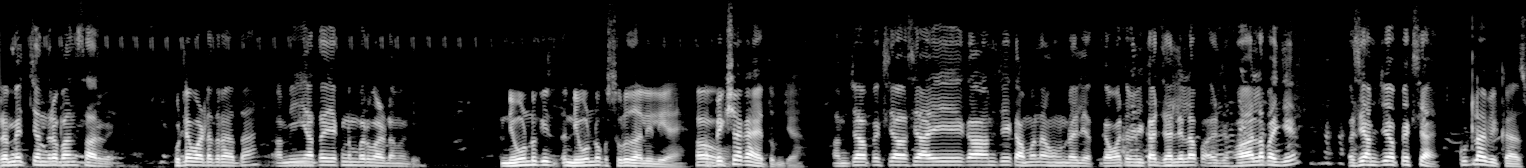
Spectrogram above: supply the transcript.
रमेश चंद्रभान सार्वे. कुठल्या वार्डात राहता? आम्ही आता एक नंबर वार्डामध्ये. निवडणुकी निवडणूक सुरू झालेली आहे. हो. अपेक्षा काय आहे तुमच्या? आमच्या अपेक्षा अशी आहे का आमचे कामं ना होऊन राहिली आहेत. गावाचा विकास झालेला व्हायला पाहिजे अशी आमची अपेक्षा आहे. कुठला विकास?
